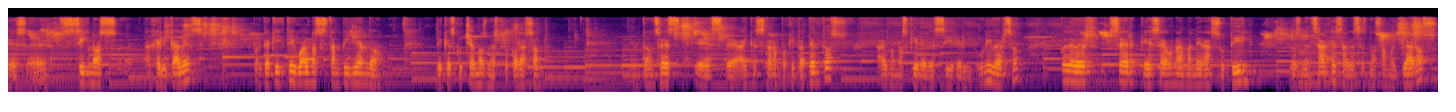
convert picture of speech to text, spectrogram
eh, signos angelicales, porque aquí igual nos están pidiendo de que escuchemos nuestro corazón. Entonces este, hay que estar un poquito atentos, algo nos quiere decir el universo, puede ser que sea una manera sutil, los mensajes a veces no son muy claros,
